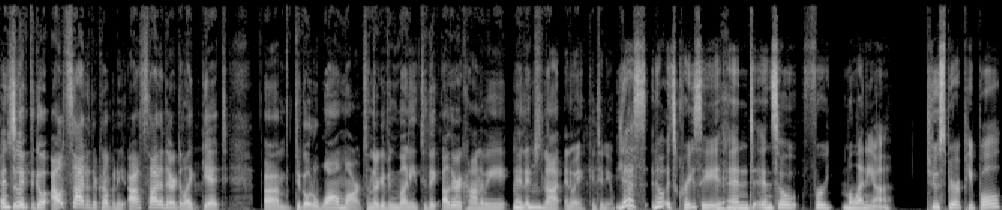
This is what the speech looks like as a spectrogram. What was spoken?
And so, so- they have to go outside of their company, outside of there to like get um to go to Walmart's and they're giving money to the other economy and it's not anyway, continue. Yes, no, it's crazy. Mm-hmm. And and so for millennia, two spirit people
